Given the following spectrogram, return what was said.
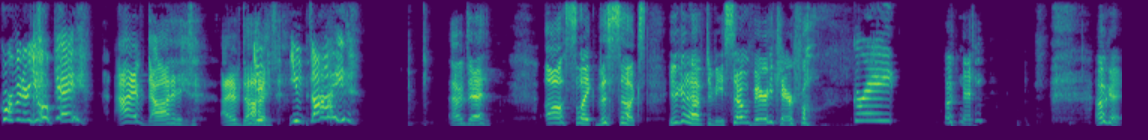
Corbin, are you okay? I've died. I've died. You died! I'm dead. Oh, Slake, this sucks. You're gonna have to be so very careful. Great! okay. Okay.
